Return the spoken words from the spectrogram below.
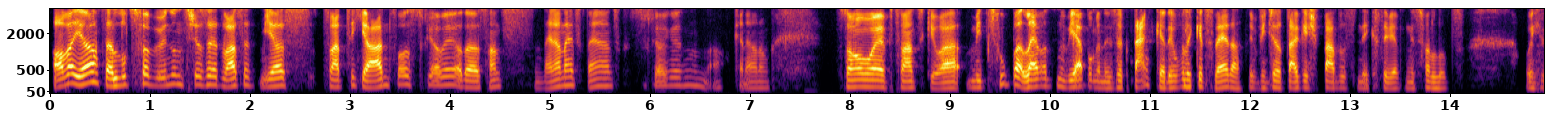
Aber ja, der Lutz verwöhnt uns schon seit, nicht, mehr als 20 Jahren fast, glaube ich, oder sind es 99, 99 ist es, glaube ich, gewesen? Na, keine Ahnung. Sagen wir mal 20 Jahre mit super leibenden Werbungen. Ich sage, danke, hoffentlich geht's weiter. Ich bin schon total gespannt, was die nächste Werbung ist von Lutz, wo ich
